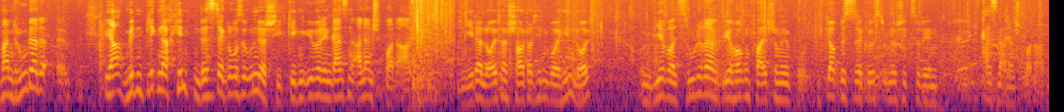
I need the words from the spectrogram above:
Man rudert äh, ja, mit dem Blick nach hinten. Das ist der große Unterschied gegenüber den ganzen anderen Sportarten. Jeder Läufer schaut dorthin, wo er hinläuft. Und wir als Ruderer, wir hocken falsch rum im Boot. Ich glaube, das ist der größte Unterschied zu den ganzen anderen Sportarten.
